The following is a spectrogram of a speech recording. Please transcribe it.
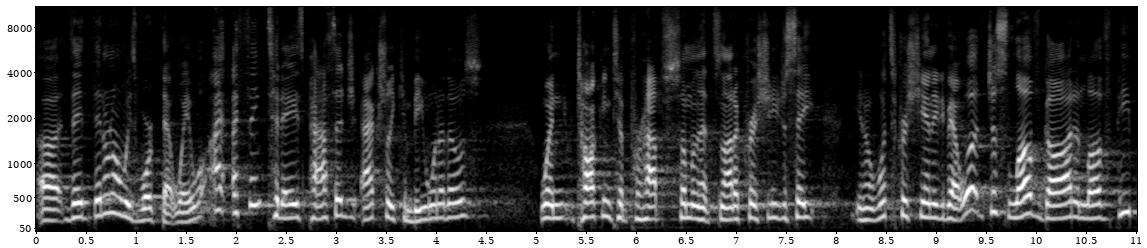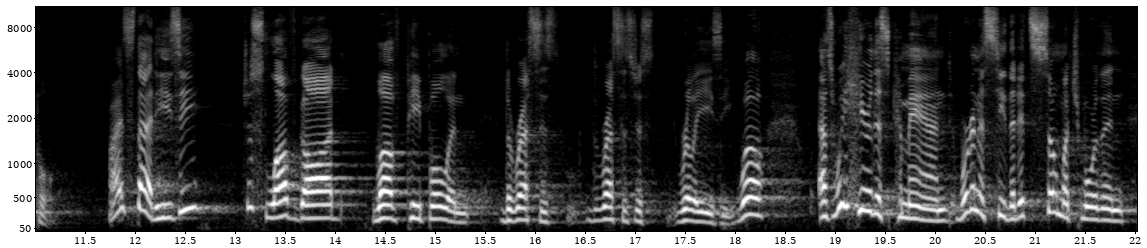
uh, they, they don't always work that way. Well, I, I think today's passage actually can be one of those. When talking to perhaps someone that's not a Christian, you just say, you know, what's Christianity about? Well, just love God and love people. Right? It's that easy. Just love God, love people, and the rest is the rest is just really easy. Well, as we hear this command, we're going to see that it's so much more than,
